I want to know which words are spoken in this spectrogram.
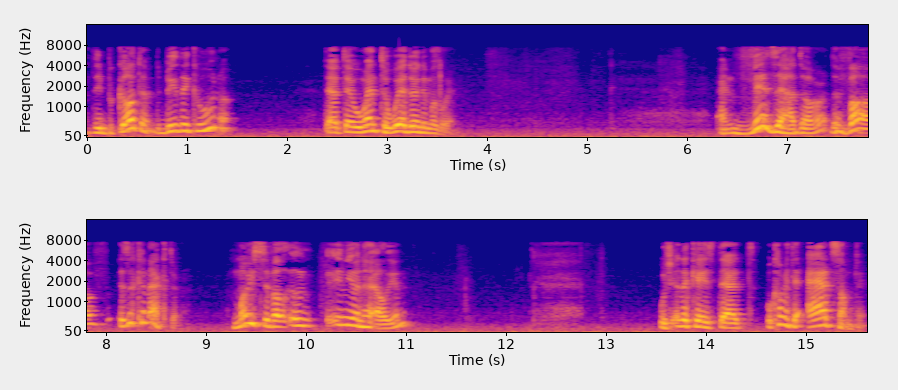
the Begodim, the Big Kahuna that they went to where during the Miluim. And Vizeh Hadavar, the Vav, is a connector. Moisev al Inyan Ha'elyan, which indicates that we're coming to add something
